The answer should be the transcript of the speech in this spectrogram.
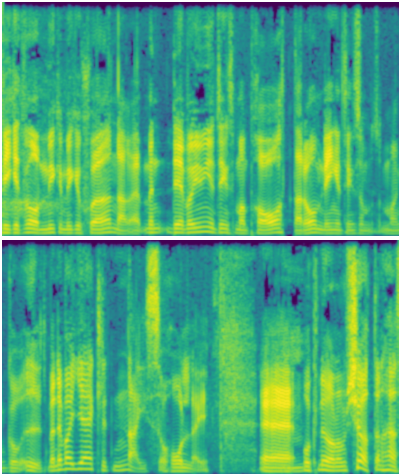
Vilket var mycket, mycket skönare. Men det var ju ingenting som man pratade om, det är ingenting som, som man går ut. Men det var jäkligt nice att hålla i. Eh, Och nu har de kört den här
